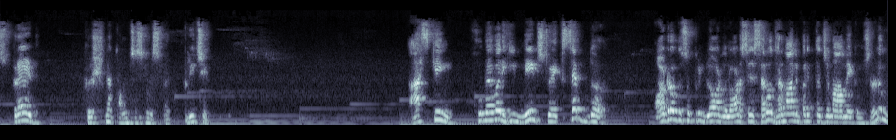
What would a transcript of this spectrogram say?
spread Krishna consciousness preaching asking whomever he needs to accept the order of the supreme lord. The lord says sarva dharman parityajyamam ekam sharanam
